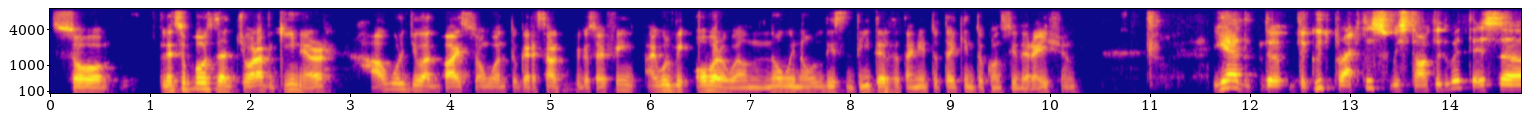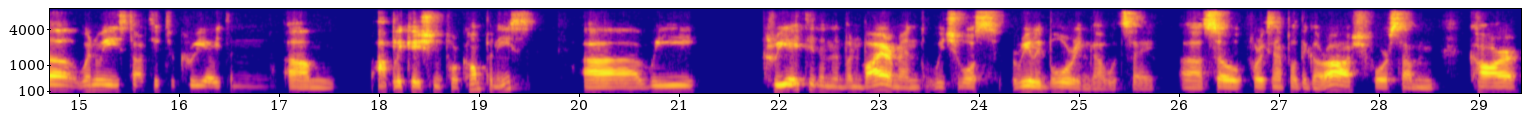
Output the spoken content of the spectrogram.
So let's suppose that you are a beginner. How would you advise someone to get started? Because I think I will be overwhelmed knowing all these details that I need to take into consideration. Yeah, the, the, the good practice we started with is uh, when we started to create an um, application for companies. Uh, we created an environment which was really boring, I would say. Uh, so, for example, the garage for some car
